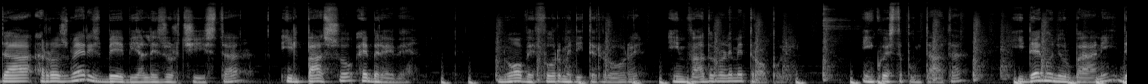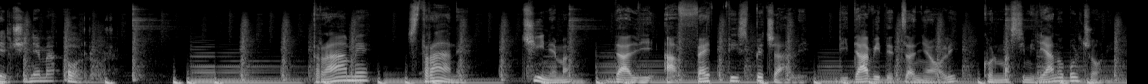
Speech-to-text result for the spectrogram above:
Da Rosemary's Baby all'esorcista il passo è breve. Nuove forme di terrore invadono le metropoli. In questa puntata i demoni urbani del cinema horror. Trame strane. Cinema dagli affetti speciali di Davide Zagnoli con Massimiliano Bolcioni.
